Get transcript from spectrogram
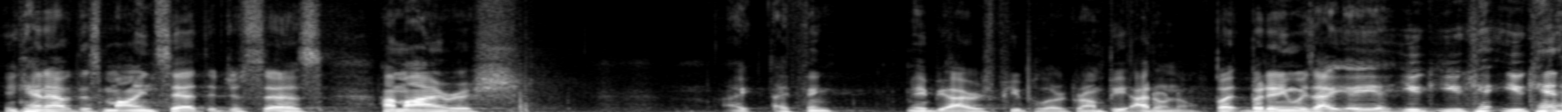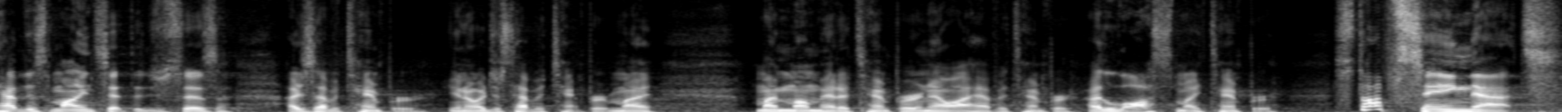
You can't have this mindset that just says, I'm Irish. I, I think maybe Irish people are grumpy. I don't know. But, but anyways, I, you, you, can't, you can't have this mindset that just says, I just have a temper. You know, I just have a temper. My, my mom had a temper, now I have a temper. I lost my temper. Stop saying that.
